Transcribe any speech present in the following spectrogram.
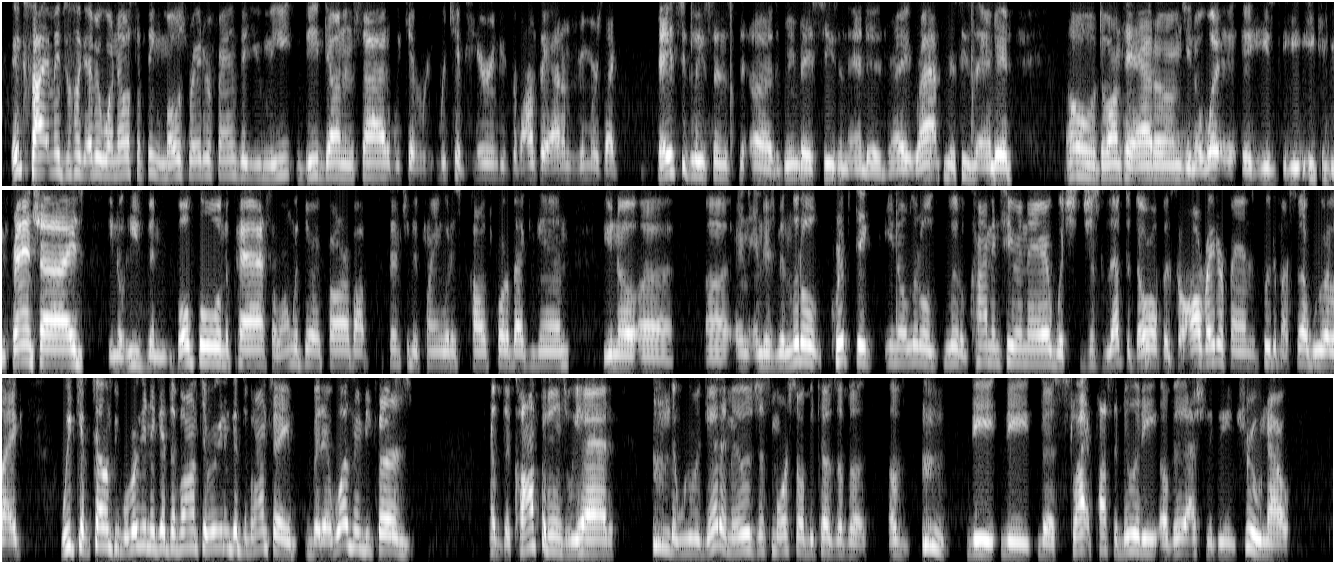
Excitement, just like everyone else. I think most Raider fans that you meet deep down inside, we kept we kept hearing these Davante Adams rumors like basically since uh, the Green Bay season ended, right? Right after the season ended, oh Davante Adams, you know what? He's he, he can be franchised. You know he's been vocal in the past, along with Derek Carr, about potentially playing with his college quarterback again. You know, uh, uh, and, and there's been little cryptic, you know, little little comments here and there, which just left the door open. So all Raider fans, including myself, we were like, we kept telling people we're going to get Davante, we're going to get Davante, but it wasn't because of the confidence we had that we would get him. It was just more so because of the of the the the slight possibility of it actually being true. Now,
